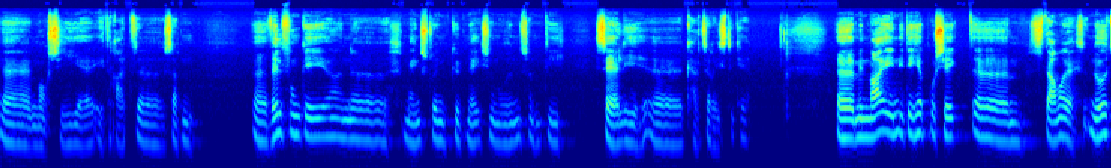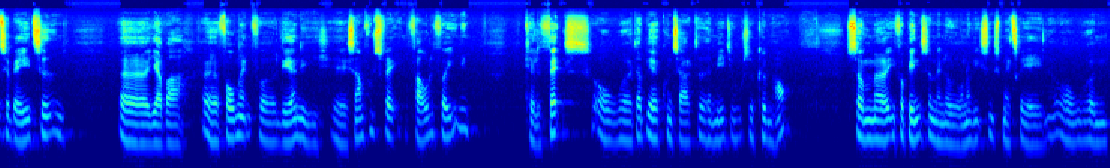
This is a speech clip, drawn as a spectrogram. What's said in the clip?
øh, må sige er et ret øh, sådan øh, velfungerende mainstream gymnasium uden sådan de særlige øh, karakteristika. Øh, min vej ind i det her projekt øh, stammer noget tilbage i tiden. Øh, jeg var øh, formand for lærerne i øh, samfundsfag, en faglig forening, kaldet FALS, og øh, der blev jeg kontaktet af Mediehuset København, som øh, i forbindelse med noget undervisningsmateriale. Og øh,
